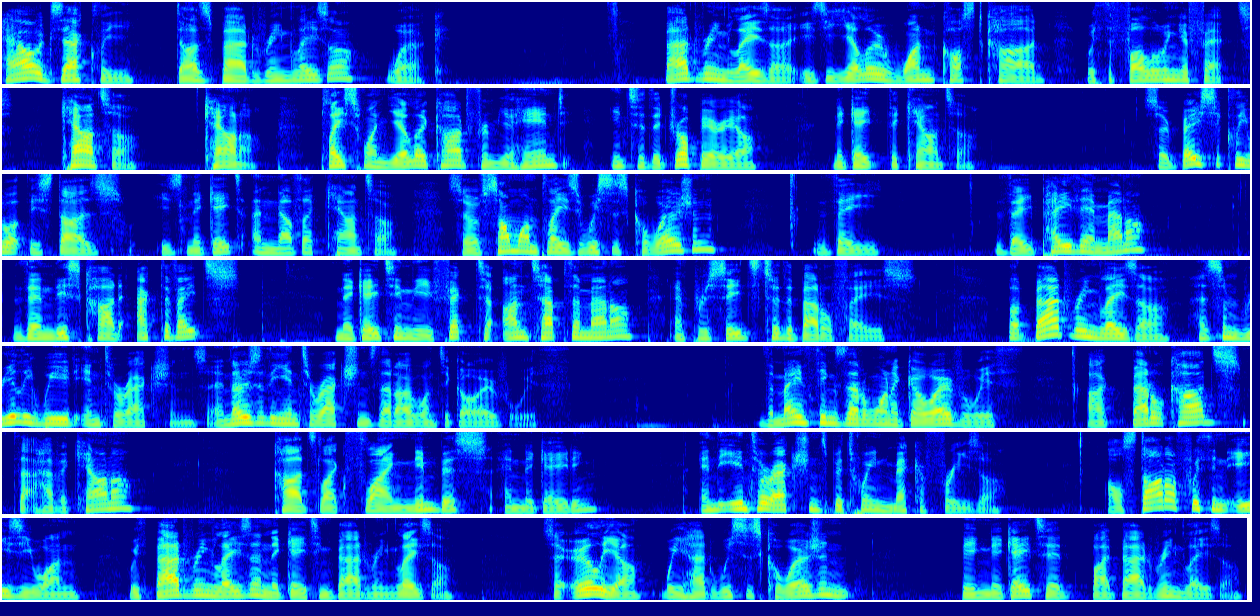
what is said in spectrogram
How exactly does Bad Ring Laser work? Bad Ring Laser is a yellow one cost card with the following effects. Counter, counter. Place one yellow card from your hand into the drop area, negate the counter. So basically what this does is negate another counter. So if someone plays Whis's Coercion, they they pay their mana, then this card activates, negating the effect to untap the mana and proceeds to the battle phase. But Bad Ring Laser has some really weird interactions, and those are the interactions that I want to go over with. The main things that I want to go over with are battle cards that have a counter, cards like Flying Nimbus and negating, and the interactions between Mecha Frieza. I'll start off with an easy one, with Bad Ring Laser negating Bad Ring Laser. So earlier, we had Whis's Coercion being negated by Bad Ring Laser.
